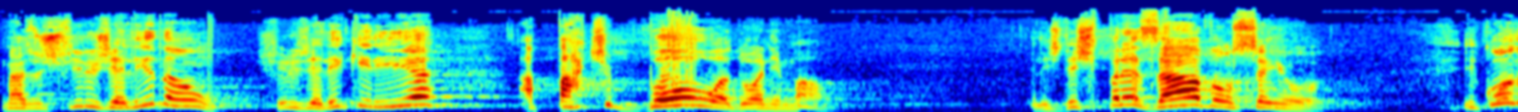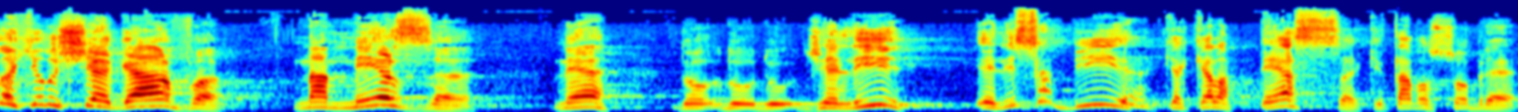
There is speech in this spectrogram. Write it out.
Mas os filhos de Eli não. Os filhos de Eli queriam a parte boa do animal. Eles desprezavam o Senhor. E quando aquilo chegava na mesa né, do, do, do, de Eli, ele sabia que aquela peça que estava sobre a,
